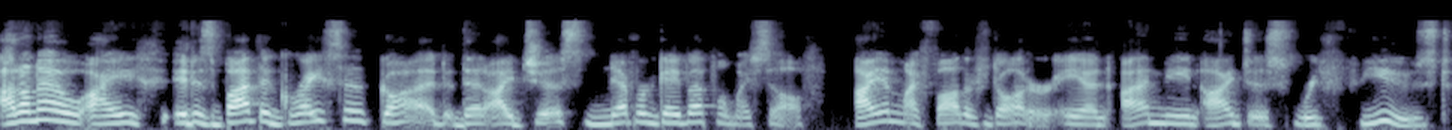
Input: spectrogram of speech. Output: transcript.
I don't know. I it is by the grace of God that I just never gave up on myself. I am my father's daughter. And I mean, I just refused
